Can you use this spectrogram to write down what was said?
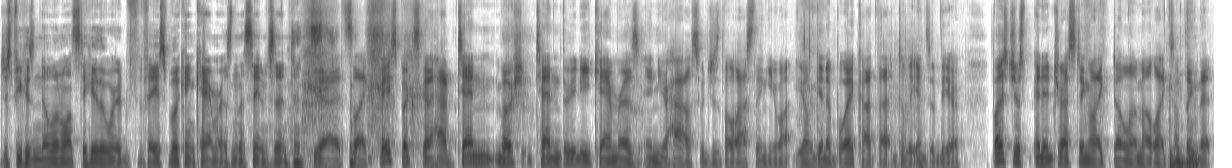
just because no one wants to hear the word Facebook and cameras in the same sentence. Yeah, it's like Facebook's gonna have 10 motion, 10 3D cameras in your house, which is the last thing you want. You're gonna boycott that until the ends of the year. But it's just an interesting like dilemma, like something that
